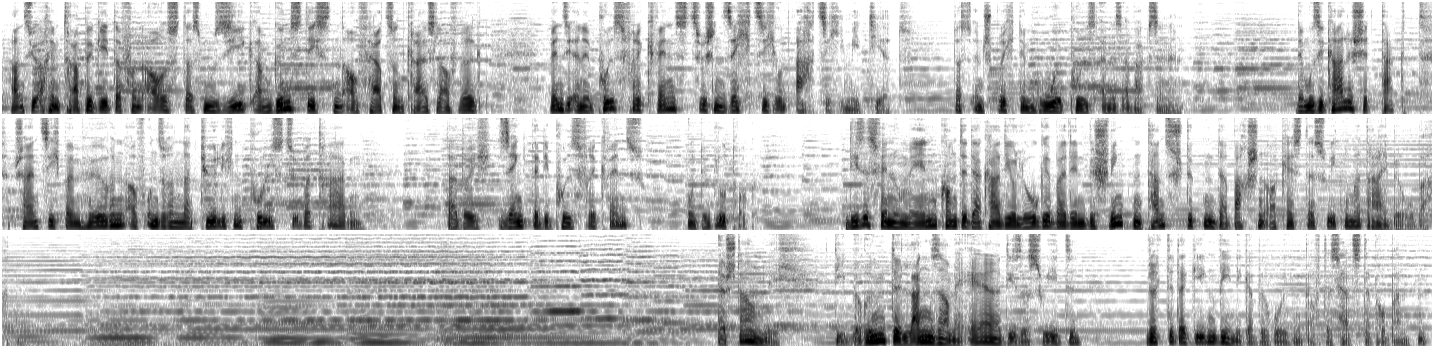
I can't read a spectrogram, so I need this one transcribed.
Hans-Joachim Trappe geht davon aus, dass Musik am günstigsten auf Herz und Kreislauf wirkt, wenn sie eine Pulsfrequenz zwischen 60 und 80 imitiert. Das entspricht dem Ruhepuls eines Erwachsenen. Der musikalische Takt scheint sich beim Hören auf unseren natürlichen Puls zu übertragen. Dadurch senkt er die Pulsfrequenz und den Blutdruck. Dieses Phänomen konnte der Kardiologe bei den beschwingten Tanzstücken der Bachschen Orchestersuite Nummer 3 beobachten. Erstaunlich, die berühmte langsame R dieser Suite wirkte dagegen weniger beruhigend auf das Herz der Probanden.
